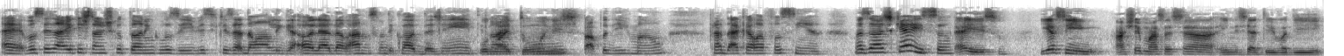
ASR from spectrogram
É, vocês aí que estão escutando, inclusive, se quiser dar uma liga- olhada lá no SoundCloud da gente, Ou no, no iTunes, iTunes. Papo de Irmão, pra dar aquela focinha. Mas eu acho que é isso. É isso. E assim, achei massa essa iniciativa de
